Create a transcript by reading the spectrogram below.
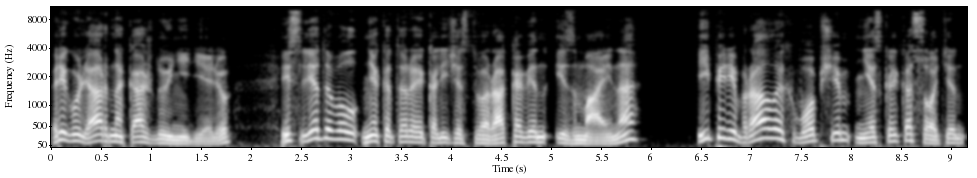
регулярно каждую неделю исследовал некоторое количество раковин из Майна и перебрал их в общем несколько сотен.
